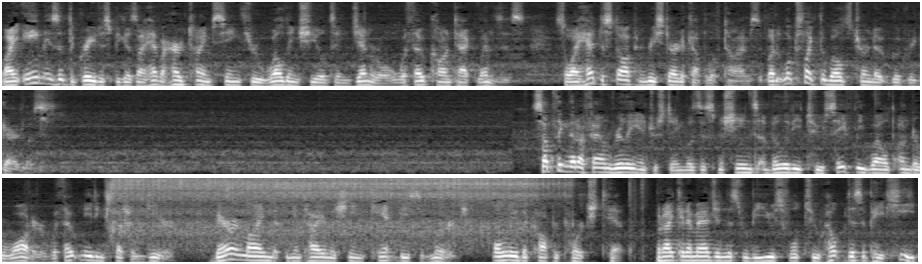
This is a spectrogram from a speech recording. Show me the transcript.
My aim isn't the greatest because I have a hard time seeing through welding shields in general without contact lenses, so I had to stop and restart a couple of times, but it looks like the welds turned out good regardless. Something that I found really interesting was this machine's ability to safely weld underwater without needing special gear. Bear in mind that the entire machine can't be submerged, only the copper torch tip. But I can imagine this would be useful to help dissipate heat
